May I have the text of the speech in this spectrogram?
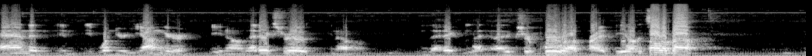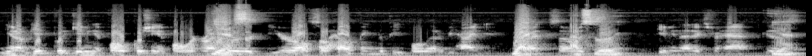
hand and, and when you're younger, you know that extra, you know, that, that extra pull up, right? You know, it's all about, you know, get put, giving it forward, pushing it forward, right? Yes. Where you're also helping the people that are behind you, right. So Absolutely. giving that extra hand because Yeah.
